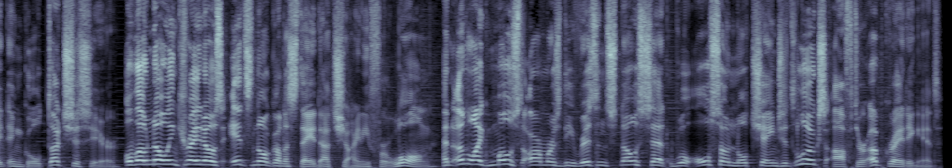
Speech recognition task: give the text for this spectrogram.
white and gold touches here. Although knowing Kratos, it's not gonna stay that shiny for long. And unlike most armors, the Risen Snow set will also not change its looks after upgrading it.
